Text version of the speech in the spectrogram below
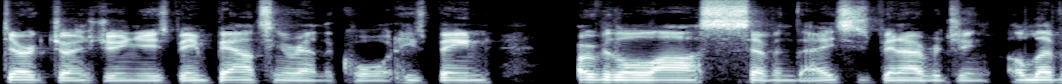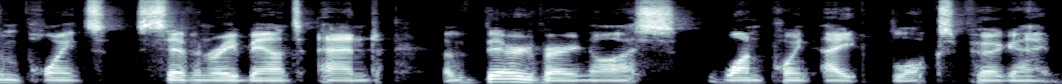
Derrick Jones Jr. has been bouncing around the court. He's been over the last seven days, he's been averaging 11 points, seven rebounds, and a very, very nice 1.8 blocks per game.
